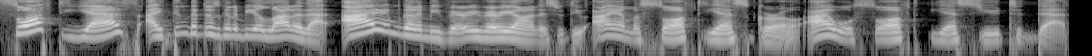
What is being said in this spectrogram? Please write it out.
soft yes. I think that there's going to be a lot of that. I am going to be very, very honest with you. I am a soft yes girl. I will soft yes you to death.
